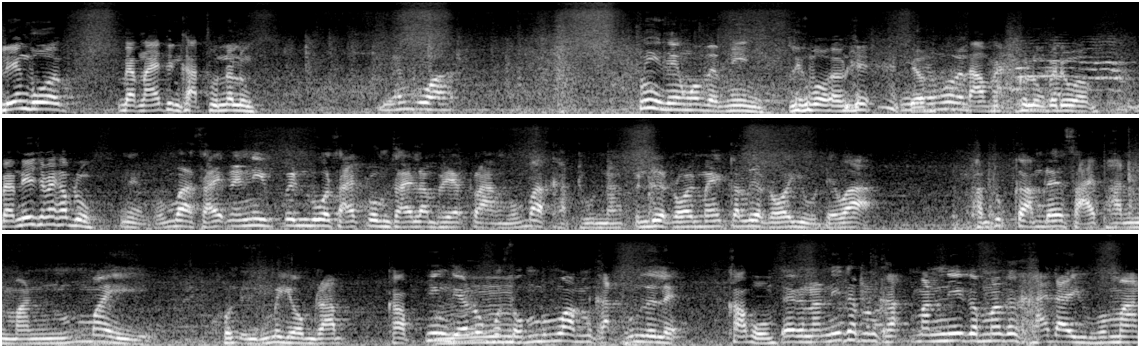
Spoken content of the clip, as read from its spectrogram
เลี้ยงวัวแบบไหนถึงขาดทุนนะลุง เลี้ยงวัว นี่เลี้ยงวัวแบบนี้นี่ เลี้ยงวัวแบบนี้ เดี๋ยวเลี้ยงวัวแบบ ตามคุณลุงไปดูแบบนี้ใช่ไหมครับลุง เนี่ยผมว่าสายในนี่เป็นวัวสายกลมสายลำพญากลาง ผมว่าขาดทุนนะเป็นเลือดร้อยไหมก็เลือดร้อยอยู่แต่ว่า พันธุกรรมและสายพันธุ์มันไม่คนอื่นไม่ยอมรับ ครับยิ่งเดี๋ยวลูกผสมผมว่ามันขาดทุนเลยแหละ ครับผมแต่ขณะนี้ถ้ามันขาดมันนี่ก็มันก็ขายได้อยู่ประมาณ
